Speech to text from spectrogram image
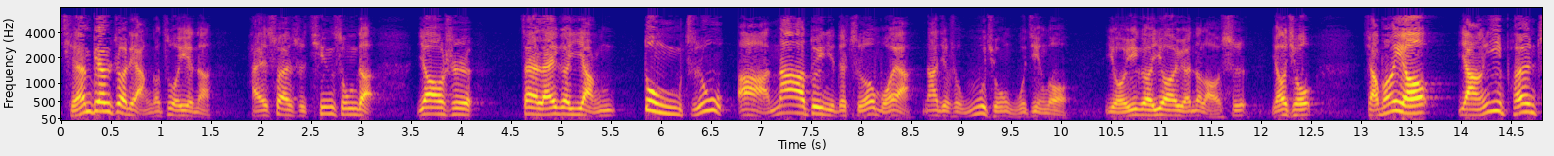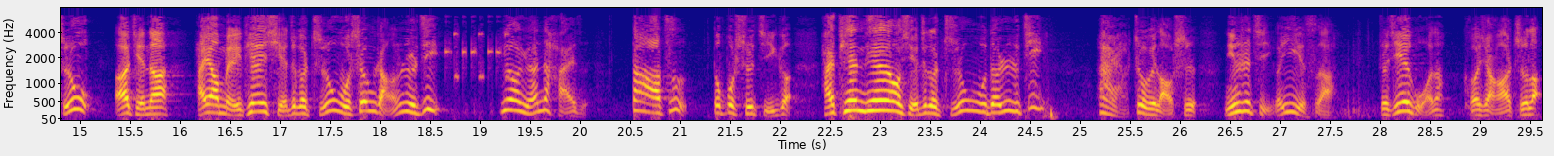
前边这两个作业呢，还算是轻松的。要是再来个养动植物啊，那对你的折磨呀，那就是无穷无尽喽。有一个幼儿园的老师要求小朋友养一盆植物，而且呢。还要每天写这个植物生长日记，幼儿园的孩子大字都不识几个，还天天要写这个植物的日记。哎呀，这位老师，您是几个意思啊？这结果呢，可想而知了。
